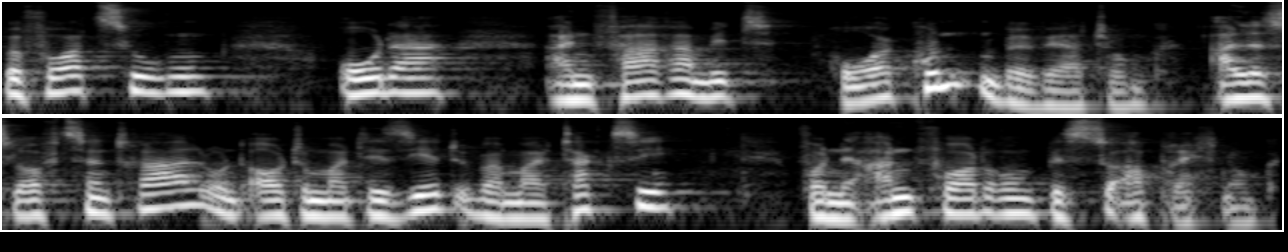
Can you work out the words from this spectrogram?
bevorzugen oder einen Fahrer mit hoher Kundenbewertung. Alles läuft zentral und automatisiert über MyTaxi von der Anforderung bis zur Abrechnung.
